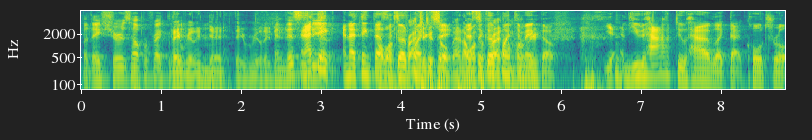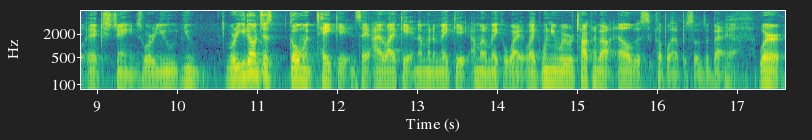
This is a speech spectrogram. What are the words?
but they sure as hell perfected. They it. really mm-hmm. did. They really did. And this is I the think, and I think that's I a good point to chicken so bad. That's a good fried- point I'm to hungry. make, though. Yeah, you have to have like that cultural exchange where you you where you don't just go and take it and say I like it and I'm gonna make it I'm gonna make it white. Like when you, we were talking about Elvis a couple episodes back, Yeah. where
